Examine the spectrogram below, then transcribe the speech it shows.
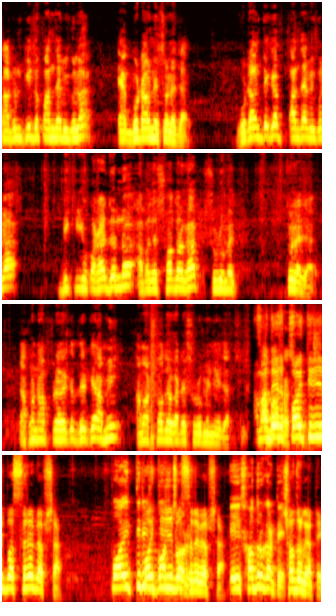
কার্টুন কিন্তু পাঞ্জাবিগুলো এক গোডাউনে চলে যায়। গোডাউন থেকে পাঞ্জাবিগুলা বিক্রি করার জন্য আমাদের সদরঘাট শোরুমে চলে যায়। এখন আপনাদেরকে আমি আমার সদরঘাটের শোরুমে নিয়ে যাচ্ছি। আমাদের পঁয়ত্রিশ বছরের ব্যবসা। পঁয়ত্রিশ বছরের ব্যবসা। এই সদরঘাটে সদরঘাটে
